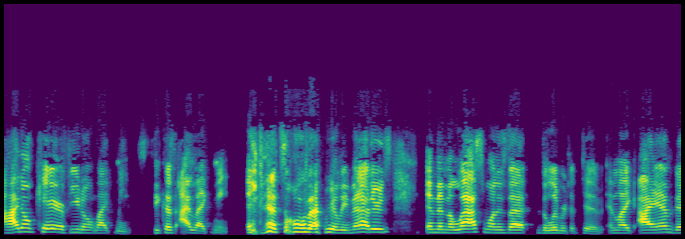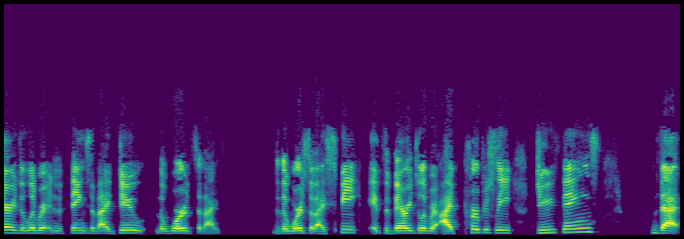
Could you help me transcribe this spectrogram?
I don't care if you don't like me because I like me. And that's all that really matters and then the last one is that deliberative. And like i am very deliberate in the things that i do the words that i the words that i speak. It's very deliberate. I purposely do things that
